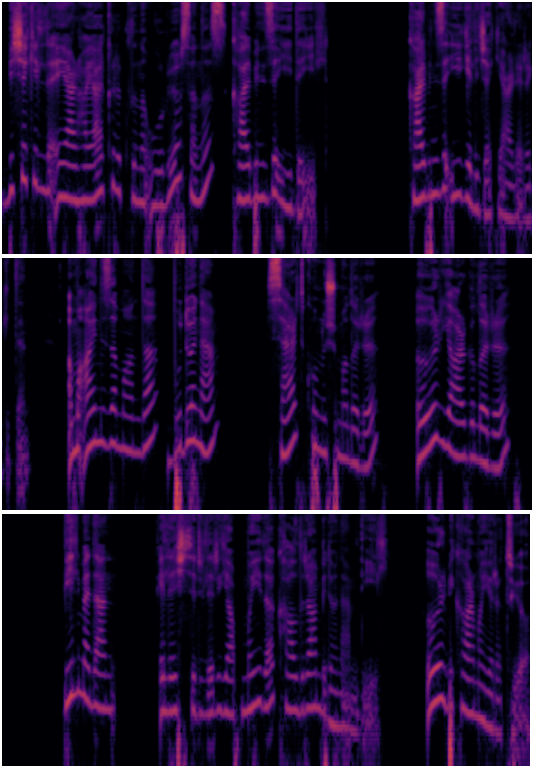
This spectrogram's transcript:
Bir şekilde eğer hayal kırıklığına uğruyorsanız kalbinize iyi değil. Kalbinize iyi gelecek yerlere gidin. Ama aynı zamanda bu dönem sert konuşmaları, ağır yargıları, bilmeden eleştirileri yapmayı da kaldıran bir dönem değil. Ağır bir karma yaratıyor.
